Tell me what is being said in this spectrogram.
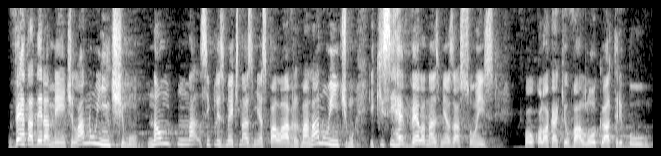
verdadeiramente lá no íntimo, não na, simplesmente nas minhas palavras, mas lá no íntimo e que se revela nas minhas ações. Vou colocar aqui o valor que eu atribuo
